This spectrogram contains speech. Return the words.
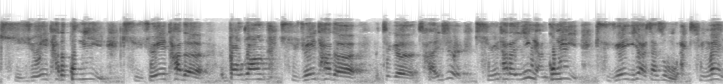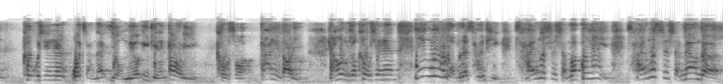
取决于它的工艺，取决于它的包装，取决于它的这个材质，取决于它的印染工艺，取决于一二三四五。请问客户先生，我讲的有没有一点道理？客户说当然有道理。然后你说客户先生，因为我们的产品采用的是什么工艺，采用的是什么样的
